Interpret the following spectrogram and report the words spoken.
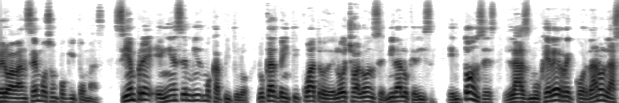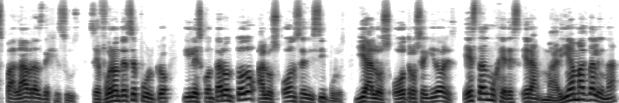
pero avancemos un poquito más. Siempre en ese mismo capítulo, Lucas 24 del 8 al 11, mira lo que dice. Entonces las mujeres recordaron las palabras de Jesús, se fueron del sepulcro y les contaron todo a los once discípulos y a los otros seguidores. Estas mujeres eran María Magdalena,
